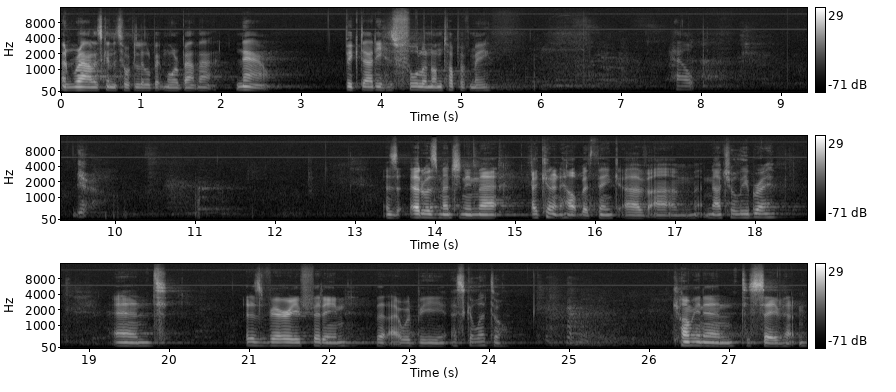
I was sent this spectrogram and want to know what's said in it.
And Raul is going to talk a little bit more about that. Now, Big Daddy has fallen on top of me help. Yeah. As Ed was mentioning that, I couldn't help but think of um, Nacho Libre. And it is very fitting that I would be Esqueleto coming in to save him.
